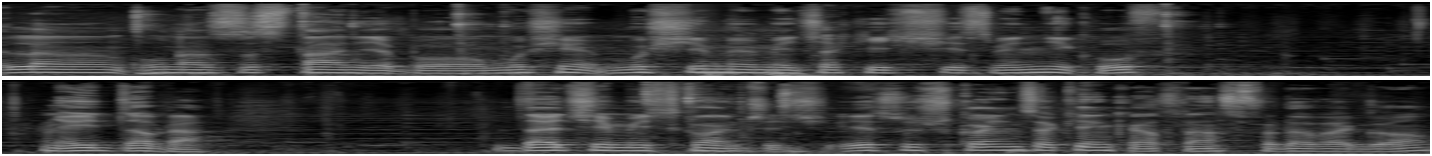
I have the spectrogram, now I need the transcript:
Lennon u nas zostanie, bo musi, musimy mieć jakichś zmienników. No i dobra. Dajcie mi skończyć. Jest już koniec okienka transferowego.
